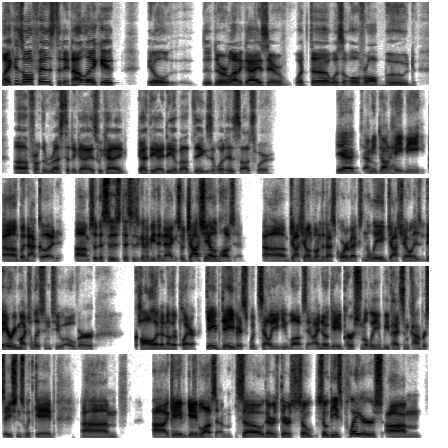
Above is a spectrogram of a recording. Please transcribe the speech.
like his offense? Did they not like it? You know, th- there were a lot of guys there. What uh, was the overall mood uh, from the rest of the guys? We kind of got the idea about Diggs and what his thoughts were. Yeah, I mean, don't hate me, uh, but not good. Um, so this is this is going to be the nag. So Josh Allen loves him. Um, Josh Allen's one of the best quarterbacks in the league. Josh Allen is very much listened to over call it another player. Gabe Davis would tell you he loves him. I know Gabe personally. We've had some conversations with Gabe. Um, uh, Gabe Gabe loves him. So there's there's so so these players um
